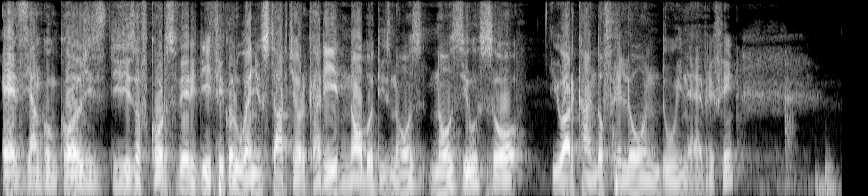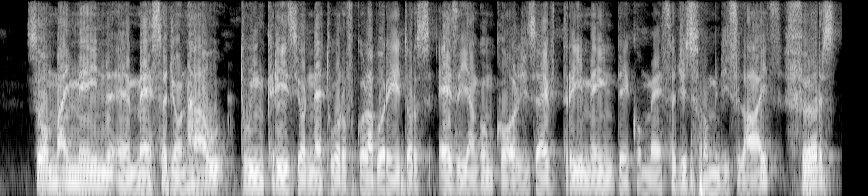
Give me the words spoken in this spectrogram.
As young oncologists, this is of course very difficult. When you start your career, nobody knows, knows you. So you are kind of alone doing everything. So my main uh, message on how to increase your network of collaborators as a young oncologist, I have three main take-home messages from these slides. First,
